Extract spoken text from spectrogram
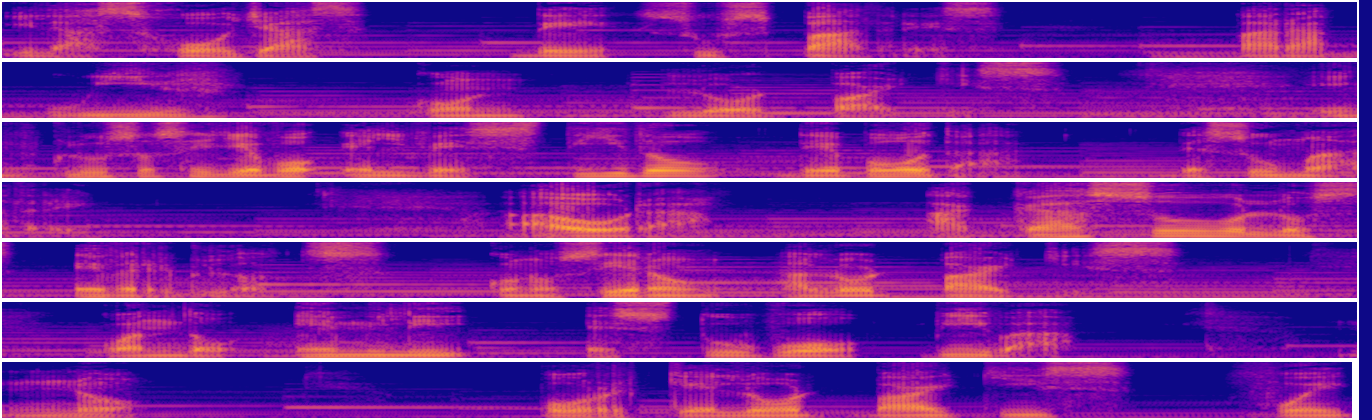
y las joyas de sus padres para huir con Lord Barkis. E incluso se llevó el vestido de boda de su madre. Ahora, ¿acaso los Everglots conocieron a Lord Barkis cuando Emily estuvo viva? No, porque Lord Barkis fue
